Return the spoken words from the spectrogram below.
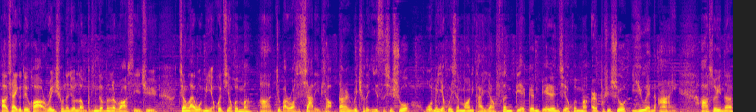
好，下一个对话，Rachel 呢就冷不丁的问了 Ross 一句：“将来我们也会结婚吗？”啊，就把 Ross 吓了一跳。当然，Rachel 的意思是说，我们也会像 Monica 一样分别跟别人结婚吗？而不是说 You and I。啊，所以呢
